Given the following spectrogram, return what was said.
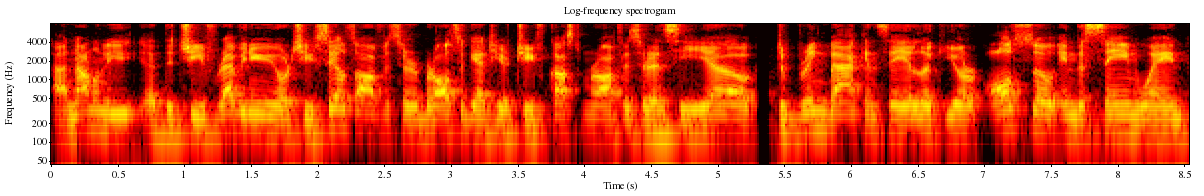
uh, not only uh, the chief revenue or chief sales officer, but also get your chief customer officer and CEO to bring back and say, look, you're also in the same way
